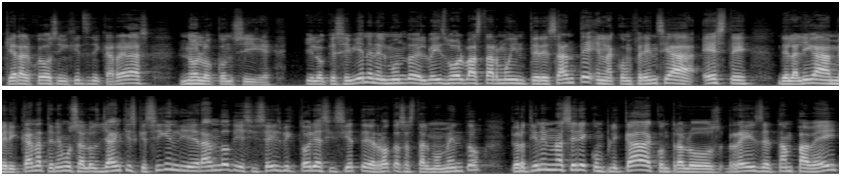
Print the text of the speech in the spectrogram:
que era el juego sin hits ni carreras, no lo consigue y lo que se viene en el mundo del béisbol va a estar muy interesante. En la conferencia este de la Liga Americana tenemos a los Yankees que siguen liderando 16 victorias y 7 derrotas hasta el momento, pero tienen una serie complicada contra los Reyes de Tampa Bay,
